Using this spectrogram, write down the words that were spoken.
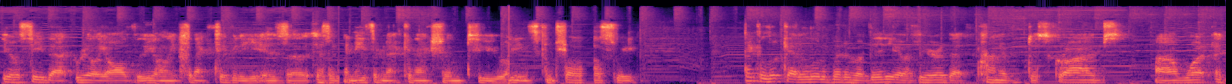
you'll see that really all the only connectivity is, a, is an Ethernet connection to Venus Control Suite take a look at a little bit of a video here that kind of describes uh, what a,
